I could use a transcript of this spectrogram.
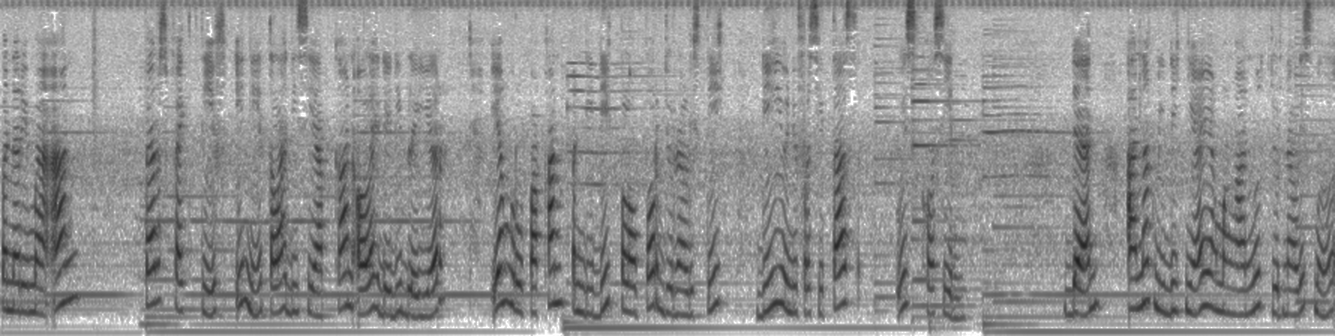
penerimaan perspektif ini telah disiapkan oleh Daddy Blair yang merupakan pendidik pelopor jurnalistik di Universitas Wisconsin. Dan anak didiknya yang menganut jurnalisme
